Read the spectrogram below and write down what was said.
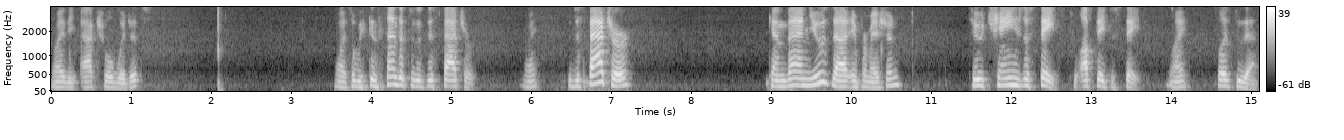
right, the actual widgets. Right, so we can send it to the dispatcher. Right? The dispatcher can then use that information to change the state, to update the state. Right? So let's do that.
